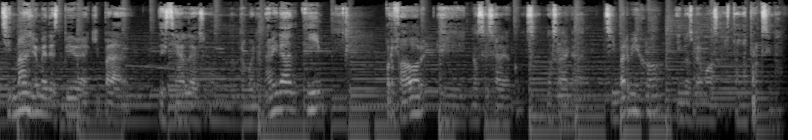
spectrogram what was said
Sin más, yo me despido de aquí para desearles una buena Navidad y por favor eh, no se salgan, no salgan sin barbijo y nos vemos hasta la próxima.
